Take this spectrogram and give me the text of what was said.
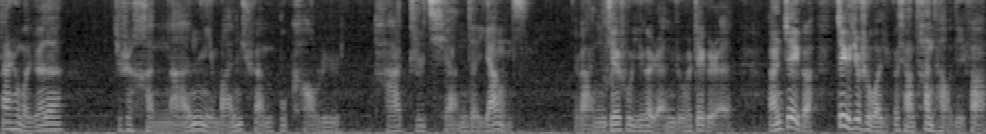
但是我觉得就是很难，你完全不考虑他之前的样子，对吧？你接触一个人，比如说这个人，反正这个这个就是我我想探讨的地方，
